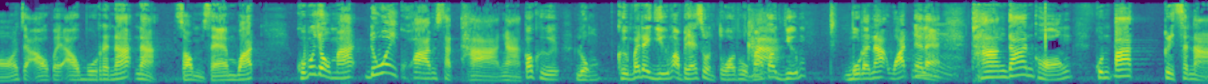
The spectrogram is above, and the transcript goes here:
อ๋อจะเอาไปเอาบูรณะน่ะ ซ่อมแซมวัด คุณผู้ชมฮะด้วยความศรัทธาไงก็คือหลวงคือไม่ได้ยืมเอาไปใช้ส่วนตัวถูกไหมค่ะก็ยืมบูรณะวัดเนี่ยแหละอืมทางด้านของคุณป้ากฤษณา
